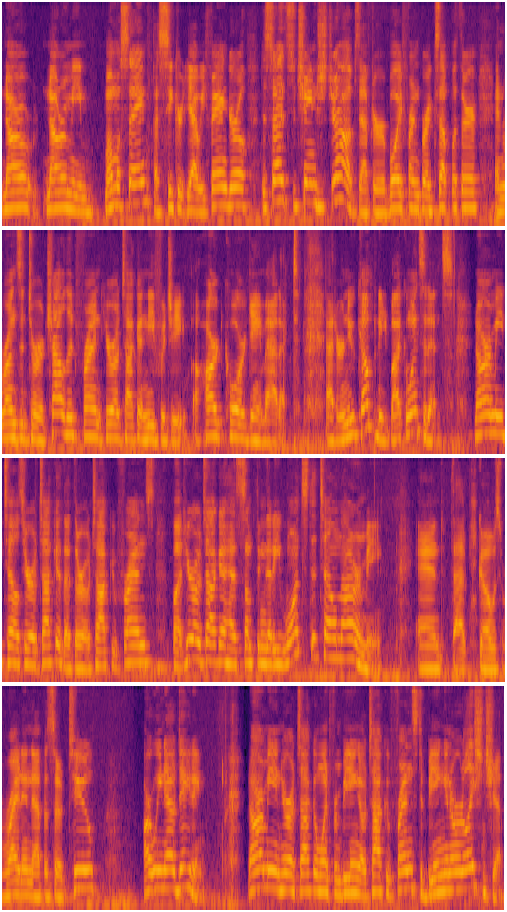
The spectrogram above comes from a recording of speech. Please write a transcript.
Nar- Narumi Momose, a secret yaoi fangirl, decides to change jobs after her boyfriend breaks up with her and runs into her childhood friend Hirotaka Nifuji, a hardcore game addict, at her new company by coincidence. Narumi tells Hirotaka that they're otaku friends, but Hirotaka has something that he wants to tell Narumi. And that goes right into episode 2. Are we now dating? Narumi and Hirotaka went from being otaku friends to being in a relationship.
